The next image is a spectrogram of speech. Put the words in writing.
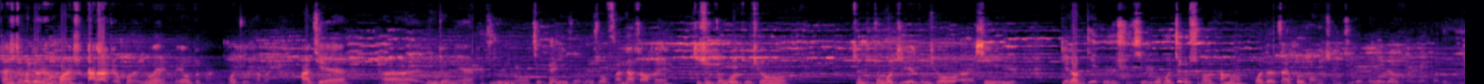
但是这个六连冠是大打折扣的，因为没有多少人关注他们，而且。呃，零九年还是一零年，我记不太清楚。那时候反打扫黑，这是中国足球，甚至中国职业足球，呃，信誉跌到低谷的时期。如果这个时候他们获得再辉煌的成绩，也没有任何任何的意义。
